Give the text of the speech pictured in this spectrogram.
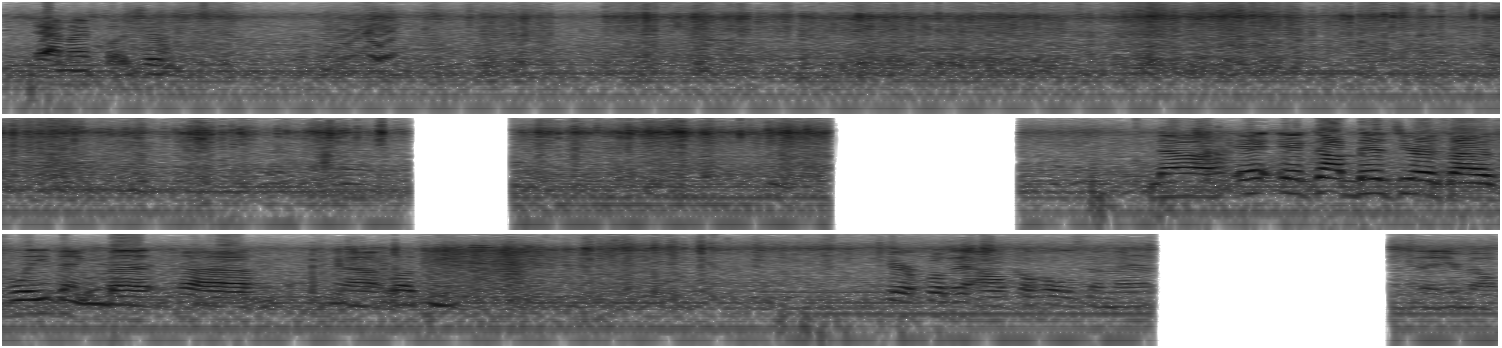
Yeah, my pleasure. No, it, it got busier as I was leaving, but uh, no, it wasn't. Careful, the alcohol's in there. And then your milk.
